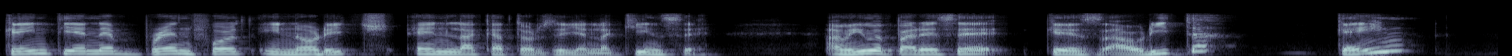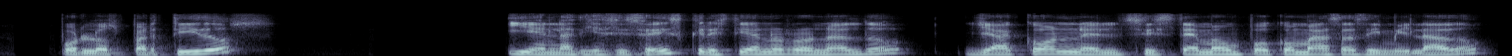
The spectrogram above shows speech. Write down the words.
Kane tiene Brentford y Norwich en la 14 y en la 15. A mí me parece que es ahorita Kane por los partidos. Y en la 16, Cristiano Ronaldo, ya con el sistema un poco más asimilado,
